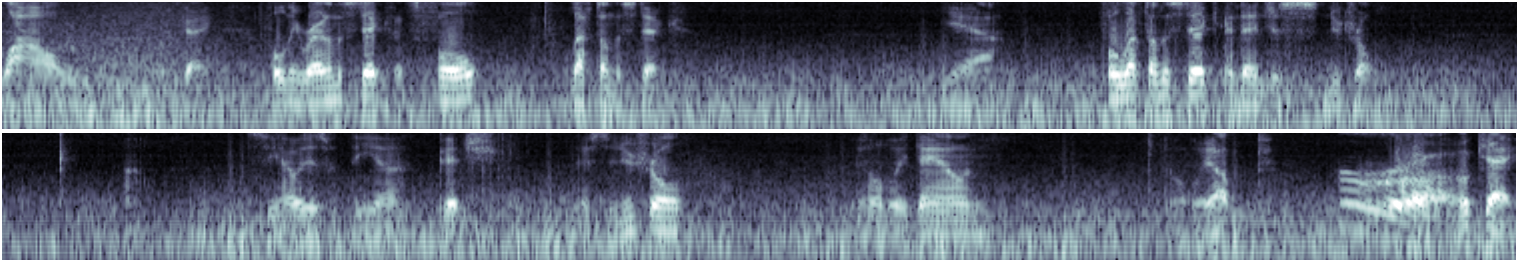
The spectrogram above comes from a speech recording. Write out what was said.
Wow. Okay. Holding right on the stick, that's full. Left on the stick. Yeah. Full left on the stick, and then just neutral. Wow. Let's see how it is with the uh, pitch. There's the neutral. Goes all the way down. All the way up. Okay.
